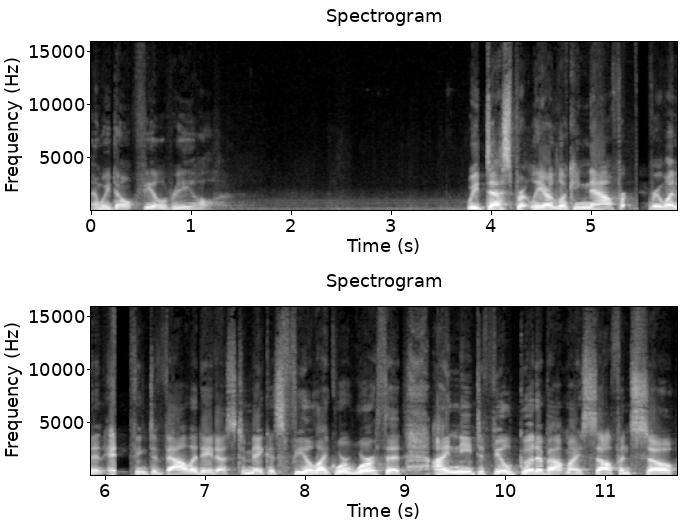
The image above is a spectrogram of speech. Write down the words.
and we don't feel real. We desperately are looking now for everyone and anything to validate us, to make us feel like we're worth it. I need to feel good about myself, and so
